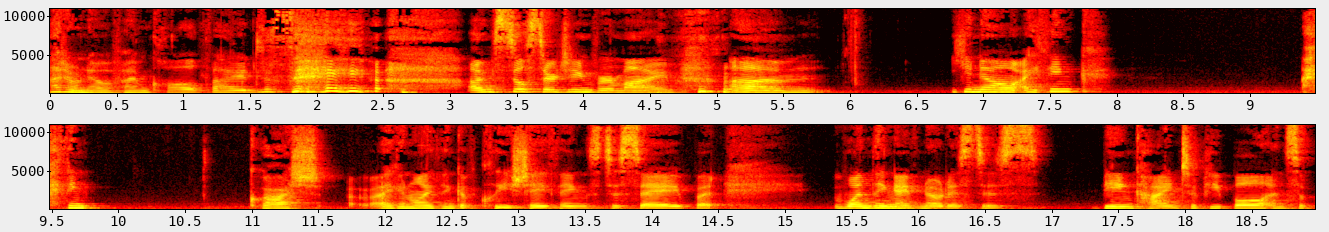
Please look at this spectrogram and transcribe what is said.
I don't know if I'm qualified to say. I'm still searching for mine. Um, you know, I think, I think, gosh, I can only think of cliche things to say, but one thing I've noticed is being kind to people and su-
